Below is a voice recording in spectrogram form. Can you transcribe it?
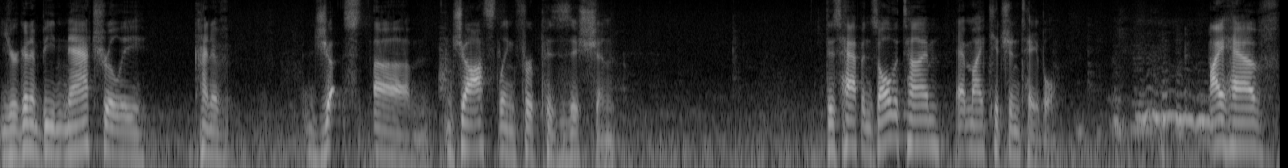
You're going to be naturally kind of just, um, jostling for position. This happens all the time at my kitchen table. I have,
